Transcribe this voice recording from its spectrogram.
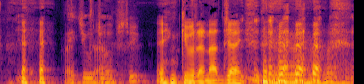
That's your job, Stu. Give it a nudge, eh?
